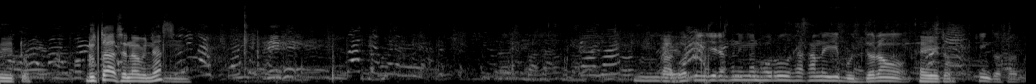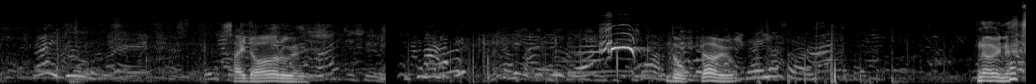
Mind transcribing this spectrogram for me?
এইটো। দুটা আছে ন বিনাশ বাঘৰ পিঞ্জিৰাখন ইমান সৰু সেইকাৰণে ই বুদ্ধ ন? সেইটো। সিংহ গছৰ চাই থাকক আৰু গাইছ দুগদা হৈ না বিনাশ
